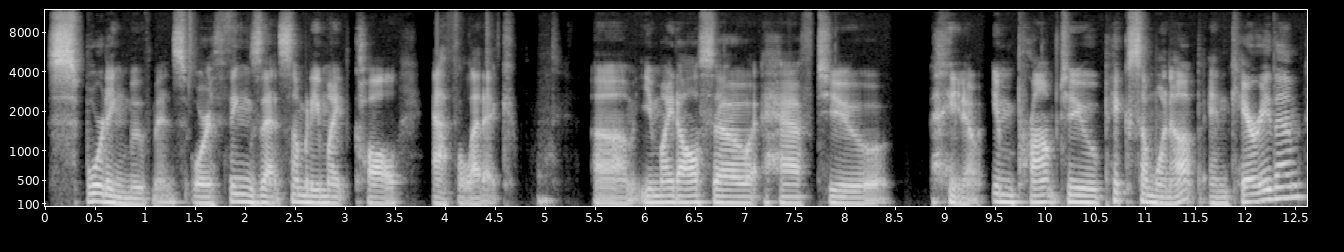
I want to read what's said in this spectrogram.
sporting movements or things that somebody might call athletic. Um, you might also have to you know, impromptu pick someone up and carry them,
